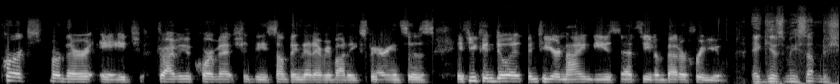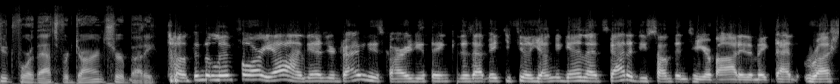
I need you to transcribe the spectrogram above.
perks for their age. Driving a Corvette should be something that everybody experiences. If you can do it into your 90s, that's even better for you. It gives me something to shoot for. That's for darn sure, buddy. Something to live for. Yeah. And as you're driving these cars, you think, does that make you feel young again? That's got to do something to your body to make that rush.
